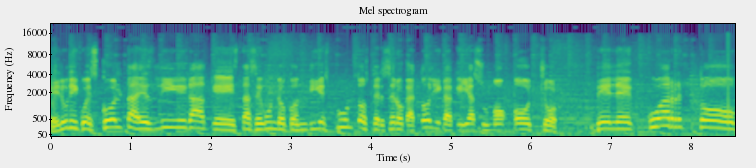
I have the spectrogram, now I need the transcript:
El único escolta es Liga que está segundo con 10 puntos, tercero Católica que ya sumó 8. Del cuarto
